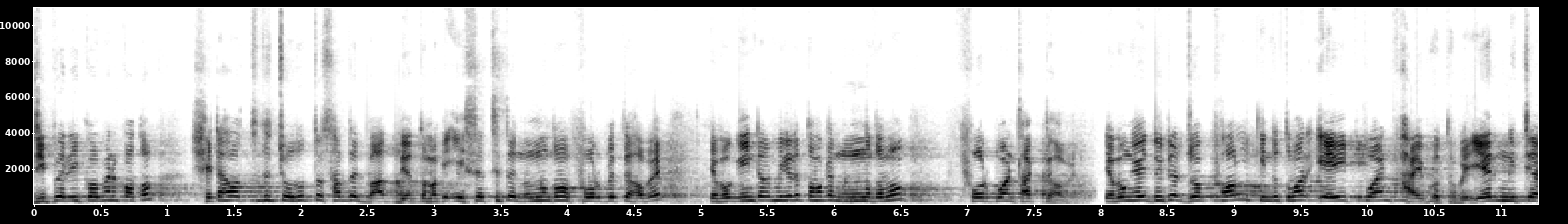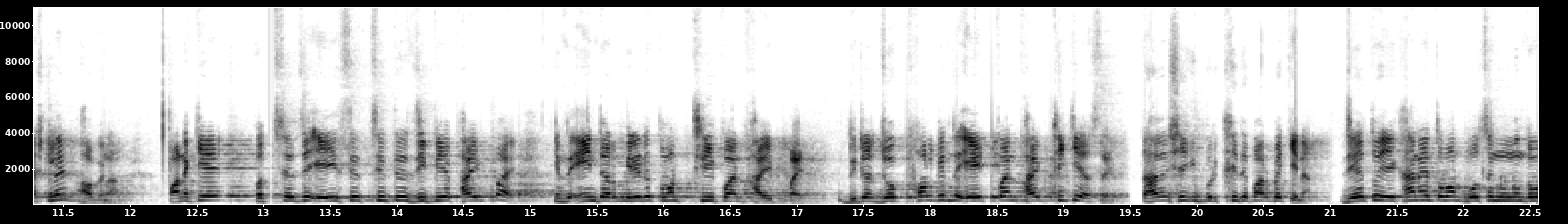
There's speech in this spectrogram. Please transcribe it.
জিপিএর রিকোয়ারমেন্ট কত? সেটা হচ্ছে যে চতুর্থ সাবজেক্ট বাদ দিয়ে তোমাকে এসএসসিতে ন্যূনতম ফোর পেতে হবে এবং ইন্টারমিডিয়েটে তোমাকে ন্যূনতম ফোর পয়েন্ট থাকতে হবে। এবং এই দুইটার যোগফল কিন্তু তোমার এইট পয়েন্ট ফাইভ হতে হবে। এর নিচে আসলে হবে না। অনেকে হচ্ছে যে এইচএসসিতে জিপিএ ফাইভ পায়, কিন্তু ইন্টারমিডিয়েটে তোমার থ্রি পয়েন্ট ফাইভ পায়। দুইটার যোগফল কিন্তু এইট পয়েন্ট ফাইভ ঠিকই আছে। তাহলে সে কি পরীক্ষা দিতে পারবে কিনা? যেহেতু এখানে তোমার বলছে ন্যূনতম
